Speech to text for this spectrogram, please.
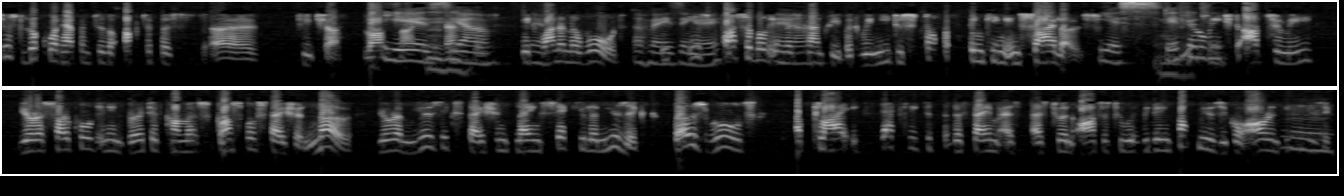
Just look what happened to the octopus uh, teacher last night. Yes, in Kansas. yeah, It yeah. won an award. Amazing, It eh? possible in Yeah. this country, but we need to stop thinking in silos. Yes, definitely. You reached out to me. You're a so-called, in inverted commas, gospel station. No, you're a music station playing secular music. Those rules apply exactly to the same as, as to an artist who would be doing pop music or R&B music.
